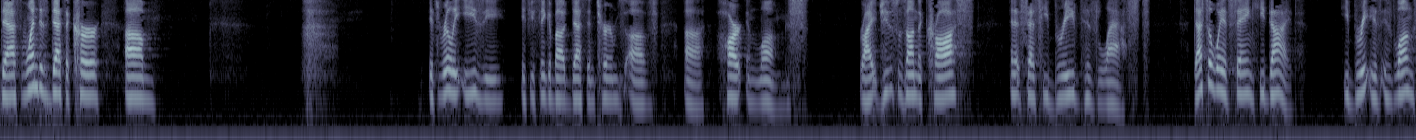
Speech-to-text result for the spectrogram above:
death? When does death occur? Um, it's really easy if you think about death in terms of uh, heart and lungs. Right? Jesus was on the cross, and it says he breathed his last. That's a way of saying he died. He his, his lungs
